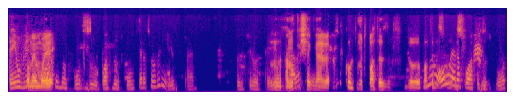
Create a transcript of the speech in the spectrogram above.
Tem um vídeo do Comemore- Porto, do, do Porto dos Fundos que era sobre isso, cara. Sobre tiroteio. Eu Cara, nunca cheguei, a ver. eu não curto muito Portas do, do Porta Não, dos ou era Fundos. Porta dos Fundos.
